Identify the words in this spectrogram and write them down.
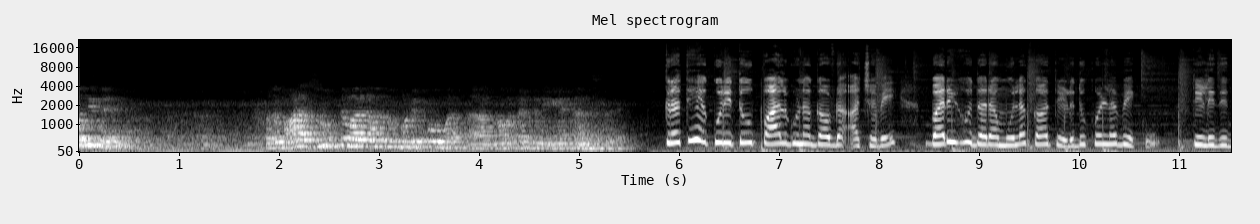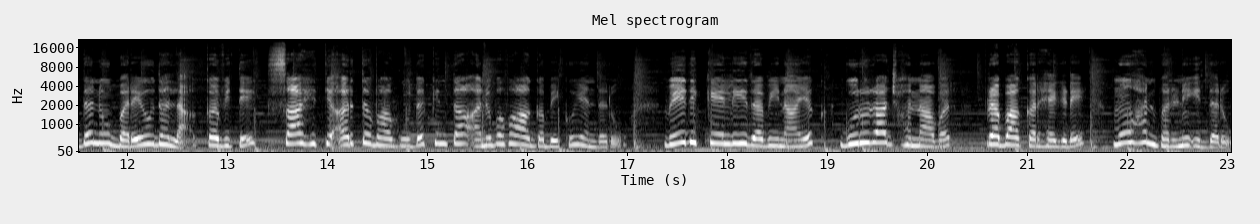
ಓದಿದೆ. ಅದು ಬಹಳ ಸೂಕ್ತವಾದ ಒಂದು ಅಂತ ಅನಿಸ್ತದೆ ಕೃತಿಯ ಕುರಿತು ಪಾಲ್ಗುಣಗೌಡ ಅಚವೆ ಬರೆಯುವುದರ ಮೂಲಕ ತಿಳಿದುಕೊಳ್ಳಬೇಕು. ತಿಳಿದಿದ್ದನ್ನು ಬರೆಯುವುದಲ್ಲ, ಕವಿತೆ, ಸಾಹಿತ್ಯ ಅರ್ಥವಾಗುವುದಕ್ಕಿಂತ ಅನುಭವ ಆಗಬೇಕು ಎಂದರು. ವೇದಿಕೆಯಲ್ಲಿ ರವಿ ನಾಯಕ್, ಗುರುರಾಜ್ ಹೊನ್ನಾವರ್, ಪ್ರಭಾಕರ್ ಹೆಗಡೆ, ಮೋಹನ್ ಭರಣಿ ಇದ್ದರು.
